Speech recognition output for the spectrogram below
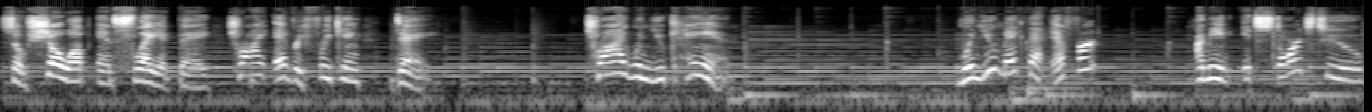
So show up and slay it, Bay. Try every freaking day. Try when you can. When you make that effort, I mean, it starts to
